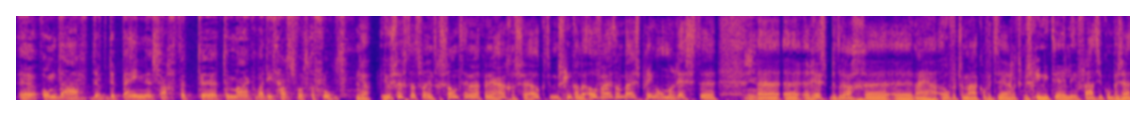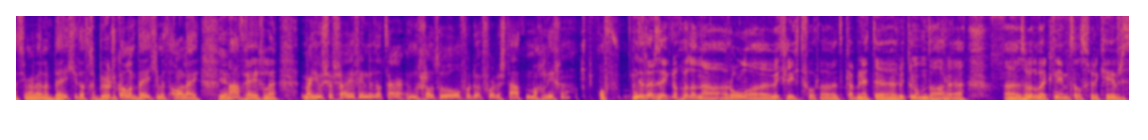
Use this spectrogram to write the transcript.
uh, om daar de, de pijn zachter te, te maken waar dit hardst wordt gevoeld. Ja, Jozef, dat is wel interessant. Inderdaad, meneer Huygens zei ook... misschien kan de overheid dan bijspringen om een rest, uh, ja. uh, restbedrag nou ja, over te maken of iets dergelijks. Misschien niet de hele inflatiecompensatie, maar wel een beetje. Dat gebeurt ook al een beetje met allerlei ja. maatregelen. Maar Jozef, zou je vinden dat daar een grotere rol voor de, voor de staat mag liggen? Of... Ja, daar is zeker nog wel een rol weggelegd voor het kabinet Rutte... om daar zowel werknemers als werkgevers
